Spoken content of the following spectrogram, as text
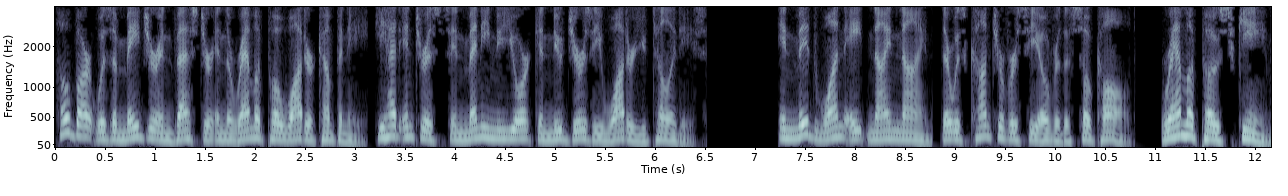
Hobart was a major investor in the Ramapo Water Company, he had interests in many New York and New Jersey water utilities. In mid-1899, there was controversy over the so-called Ramapo scheme,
